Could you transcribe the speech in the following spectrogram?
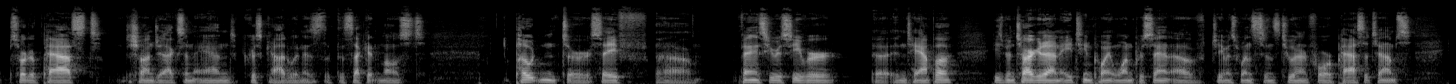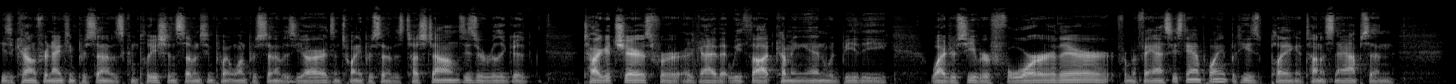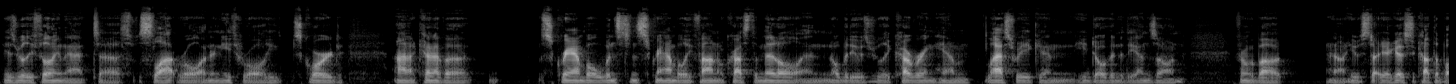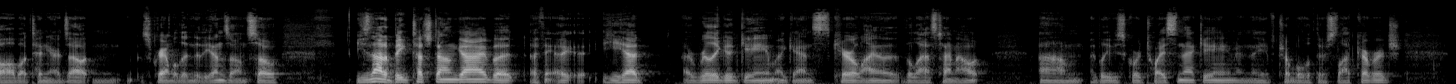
sort of passed DeSean Jackson and Chris Godwin is like the second most potent or safe uh, fantasy receiver uh, in Tampa. He's been targeted on 18.1% of Jameis Winston's 204 pass attempts. He's accounted for 19% of his completions, 17.1% of his yards, and 20% of his touchdowns. These are really good target shares for a guy that we thought coming in would be the wide receiver four there from a fantasy standpoint, but he's playing a ton of snaps and is really filling that uh, slot role, underneath role. He scored on a kind of a scramble, Winston scramble. He found him across the middle, and nobody was really covering him last week, and he dove into the end zone from about You know, he was I guess he caught the ball about ten yards out and scrambled into the end zone. So he's not a big touchdown guy, but I think he had a really good game against Carolina the last time out. Um, I believe he scored twice in that game, and they have trouble with their slot coverage.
